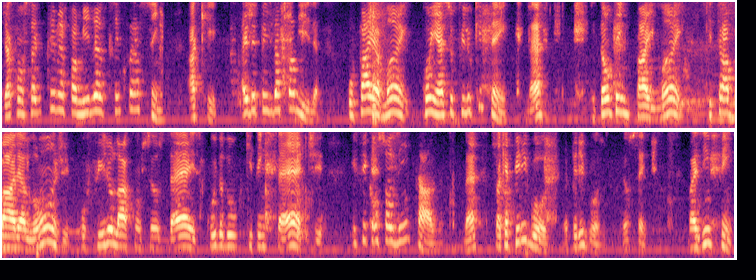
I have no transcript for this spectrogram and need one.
já consegue, porque minha família sempre foi assim, aqui. Aí depende da família. O pai e a mãe conhecem o filho que tem, né? Então tem pai e mãe que trabalha longe, o filho lá com seus 10, cuida do que tem 7 e ficam sozinhos em casa, né? Só que é perigoso, é perigoso, eu sei. Mas enfim,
